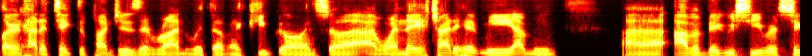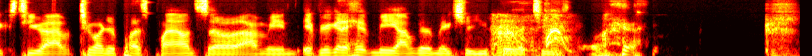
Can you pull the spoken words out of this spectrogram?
learn how to take the punches and run with them and keep going. So I, when they try to hit me, I mean, uh, I'm a big receiver, 6'2", I have 200 plus pounds. So I mean, if you're gonna hit me, I'm gonna make sure you feel it too. So.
